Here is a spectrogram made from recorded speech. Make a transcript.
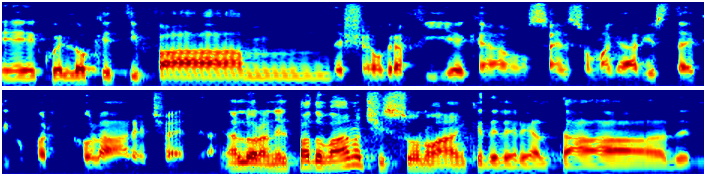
e quello che ti fa mh, le scenografie che ha un senso magari estetico particolare, eccetera. Allora, nel Padovano ci sono anche delle realtà, del,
